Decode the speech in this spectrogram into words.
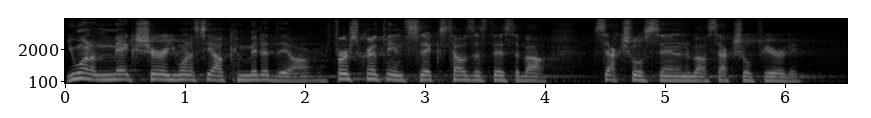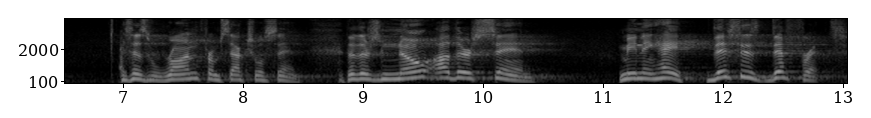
You want to make sure, you want to see how committed they are. 1 Corinthians 6 tells us this about sexual sin and about sexual purity. It says, run from sexual sin. That there's no other sin meaning, hey, this is different.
